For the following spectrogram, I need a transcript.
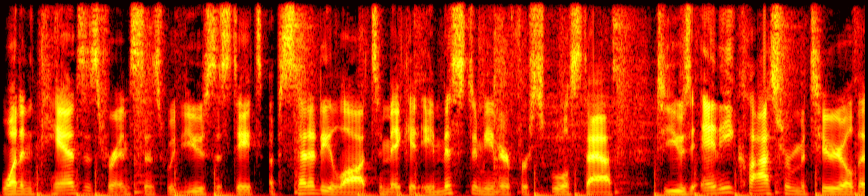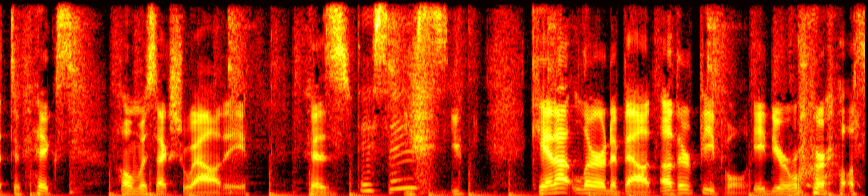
One in Kansas, for instance, would use the state's obscenity law to make it a misdemeanor for school staff to use any classroom material that depicts homosexuality. Because this is you, you cannot learn about other people in your world.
